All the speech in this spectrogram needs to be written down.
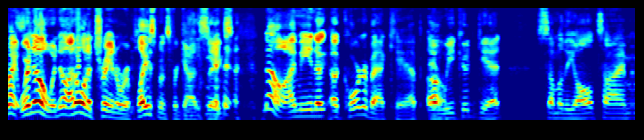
Right. Well, no, no. I don't want to train a replacements for God's sakes. No, I mean a, a quarterback camp, and Oh. we could get some of the all-time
